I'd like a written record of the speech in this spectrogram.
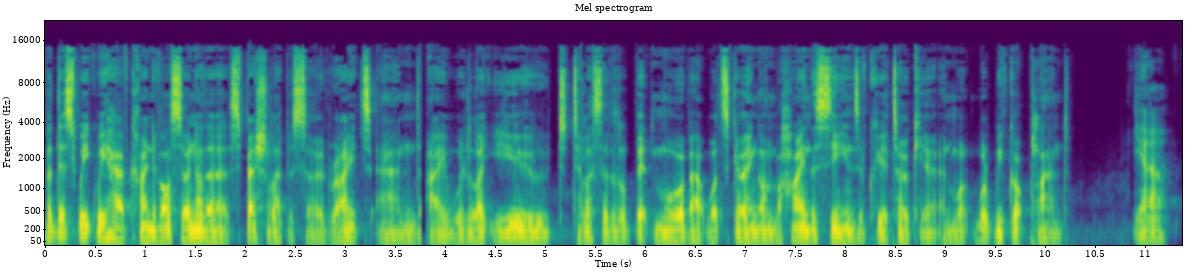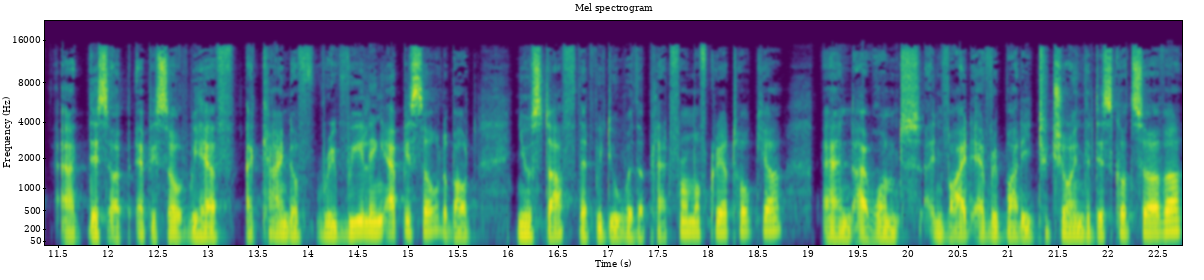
But this week we have kind of also another special episode, right? And I would like you to tell us a little bit more about what's going on behind the scenes of Creatokia and what, what we've got planned. Yeah, at this episode, we have a kind of revealing episode about new stuff that we do with the platform of Creatokia. And I want invite everybody to join the Discord server.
